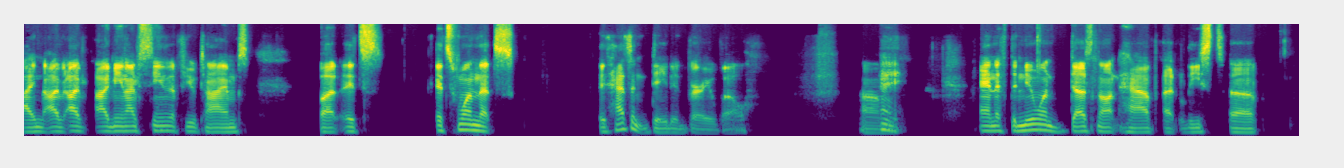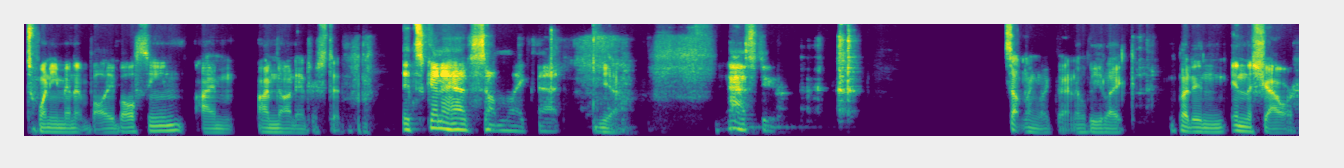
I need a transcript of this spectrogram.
I, I've, I've i mean i've seen it a few times but it's it's one that's it hasn't dated very well. Um Hey, and if the new one does not have at least a 20 minute volleyball scene, I'm I'm not interested. it's gonna have something like that. Yeah. It has to. Something like that. It'll be like but in in the shower.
